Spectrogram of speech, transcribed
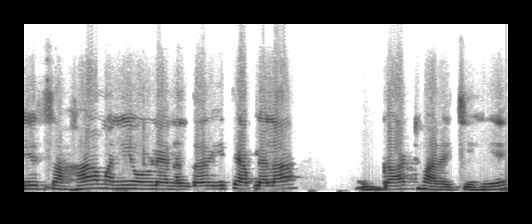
हे सहा मणी ओढल्यानंतर इथे आपल्याला गाठ मारायची आहे.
